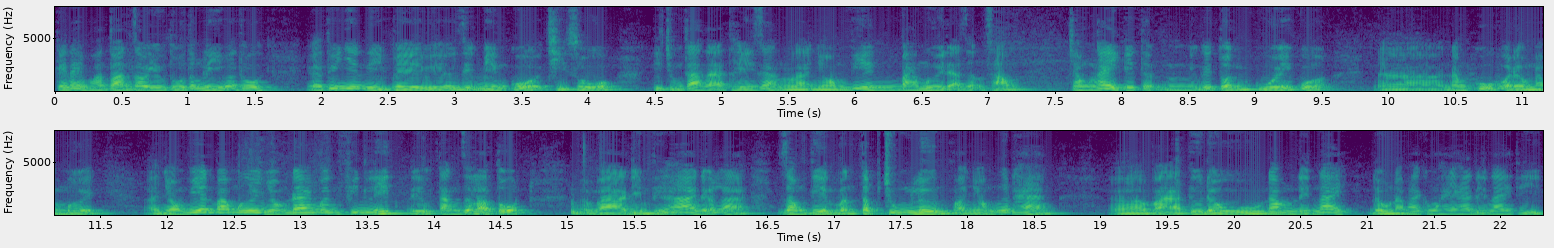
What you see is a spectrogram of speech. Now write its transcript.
cái này hoàn toàn do yếu tố tâm lý mà thôi à, tuy nhiên thì về diễn biến của chỉ số thì chúng ta đã thấy rằng là nhóm vn 30 đã dẫn sóng trong ngay cái những cái tuần cuối của à, năm cũ và đầu năm mới. À, nhóm vn 30 nhóm diamond finlit đều tăng rất là tốt. Và điểm thứ hai nữa là dòng tiền vẫn tập trung lớn vào nhóm ngân hàng. À, và từ đầu năm đến nay đầu năm 2022 đến nay thì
